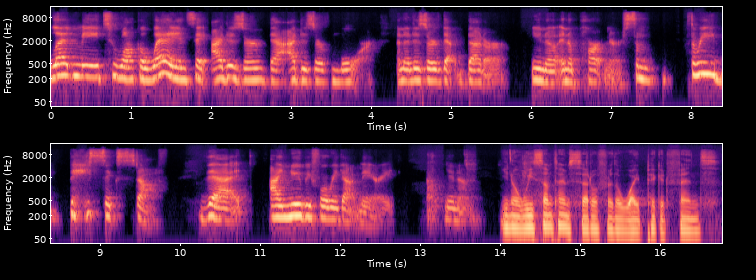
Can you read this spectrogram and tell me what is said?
led me to walk away and say, I deserve that. I deserve more and I deserve that better, you know, in a partner. Some three basic stuff that I knew before we got married, you know. You know, we sometimes settle for the white picket fence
